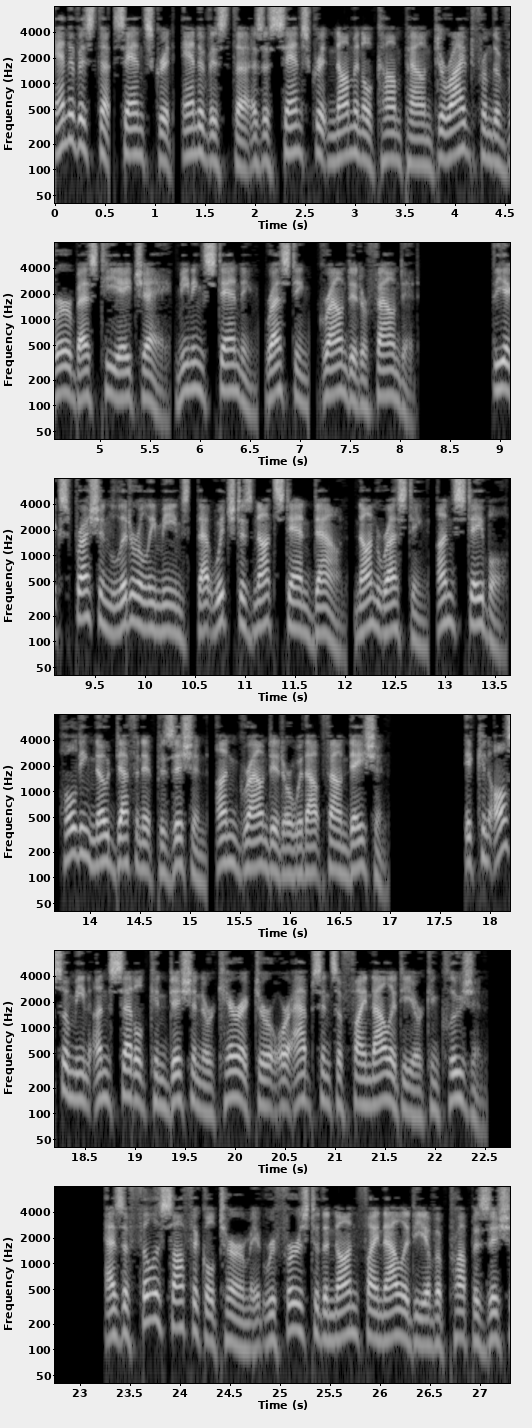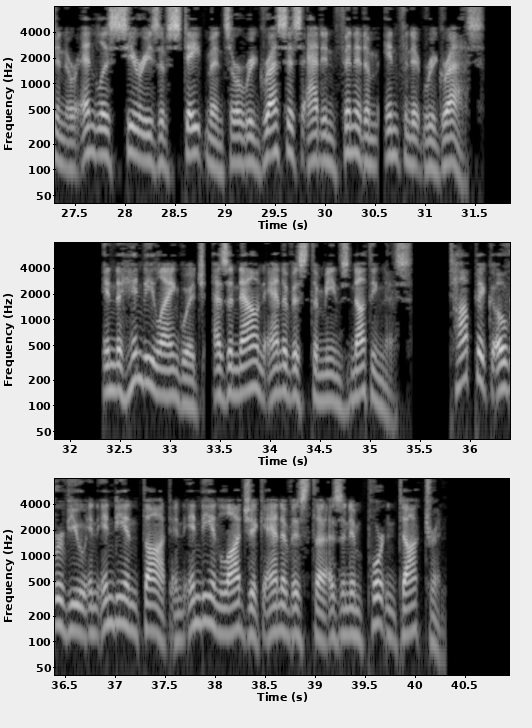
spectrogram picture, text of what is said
Anavastha Sanskrit, anavastha is a Sanskrit nominal compound derived from the verb stha meaning standing, resting, grounded or founded. The expression literally means, that which does not stand down, non-resting, unstable, holding no definite position, ungrounded or without foundation. It can also mean unsettled condition or character or absence of finality or conclusion. As a philosophical term it refers to the non-finality of a proposition or endless series of statements or regressus ad infinitum infinite regress. In the Hindi language, as a noun anavastha means nothingness. Topic overview In Indian thought and Indian logic Anavastha is an important doctrine.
